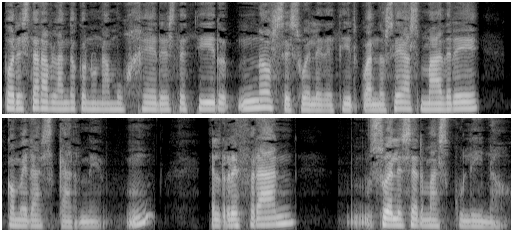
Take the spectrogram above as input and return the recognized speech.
por estar hablando con una mujer, es decir, no se suele decir cuando seas madre comerás carne. El refrán suele ser masculino.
